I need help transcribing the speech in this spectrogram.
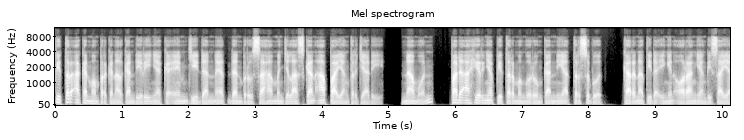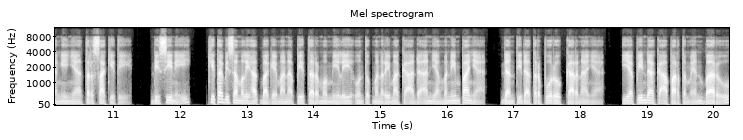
Peter akan memperkenalkan dirinya ke MG dan Ned dan berusaha menjelaskan apa yang terjadi. Namun, pada akhirnya Peter mengurungkan niat tersebut, karena tidak ingin orang yang disayanginya tersakiti. Di sini, kita bisa melihat bagaimana Peter memilih untuk menerima keadaan yang menimpanya, dan tidak terpuruk karenanya. Ia pindah ke apartemen baru,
